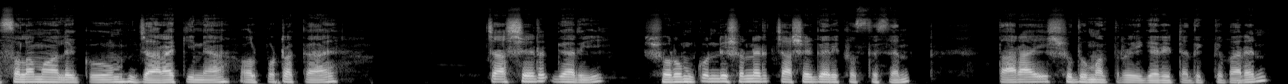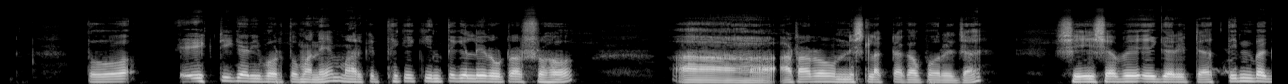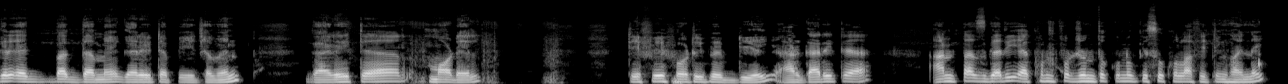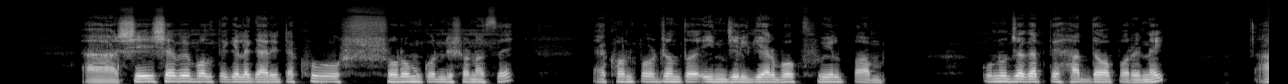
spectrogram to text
আসসালামু আলাইকুম। যারা কিনা অল্প টাকায় চাষের গাড়ি, শোরুম কন্ডিশনের চাষের গাড়ি খুঁজতেছেন, তারাই শুধুমাত্র এই গাড়িটা দেখতে পারেন। তো একটি গাড়ি বর্তমানে মার্কেট থেকে কিনতে গেলে রোটার সহ আঠারো, উনিশ লাখ টাকা পরে যায়। সেই হিসাবে এই গাড়িটা তিন ভাগের এক ভাগ দামে গাড়িটা পেয়ে যাবেন। গাড়িটার model TAFE forty five DI আর গাড়িটা আনটাচ গাড়ি এখন পর্যন্ত কোনো কিছু খোলা ফিটিং হয় নাই। আর সেই হিসাবে বলতে গেলে গাড়িটা খুব শোরুম কন্ডিশন আছে। এখন পর্যন্ত ইঞ্জিল গিয়ারবক্স হুইল পাম্প কোনো জায়গাতে হাত দেওয়া পড়ে নেই।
